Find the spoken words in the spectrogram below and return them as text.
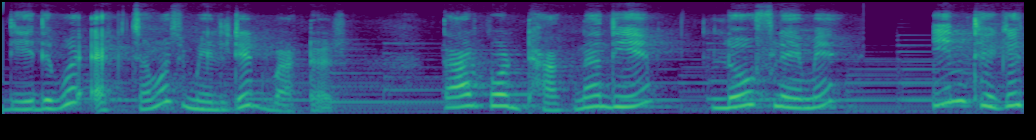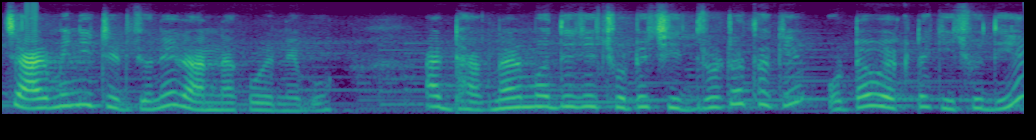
দিয়ে দেবো এক চামচ মেল্টেড বাটার তারপর ঢাকনা দিয়ে লো ফ্লেমে তিন থেকে চার মিনিটের জন্য রান্না করে নেব। আর ঢাকনার মধ্যে যে ছোটো ছিদ্রটা থাকে, ওটাও একটা কিছু দিয়ে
